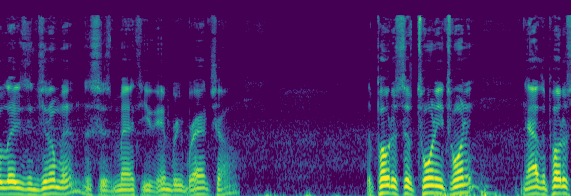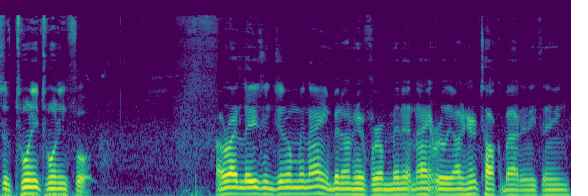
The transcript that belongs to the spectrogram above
ladies and gentlemen. This is Matthew Embry Bradshaw. The POTUS of 2020, now the POTUS of 2024. All right, ladies and gentlemen, I ain't been on here for a minute and I ain't really on here to talk about anything.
